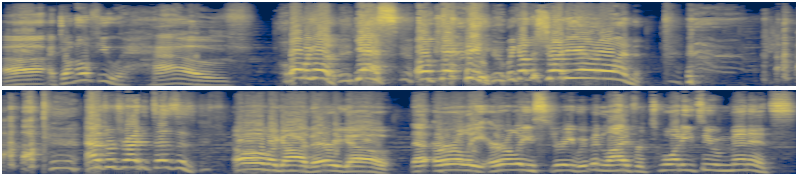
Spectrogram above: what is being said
Uh, I don't know if you have... Oh my god! Yes! Okay! We got the shiny Aron! As we're trying to test this! Oh my god, there we go. That early, early stream. We've been live for 22 minutes.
